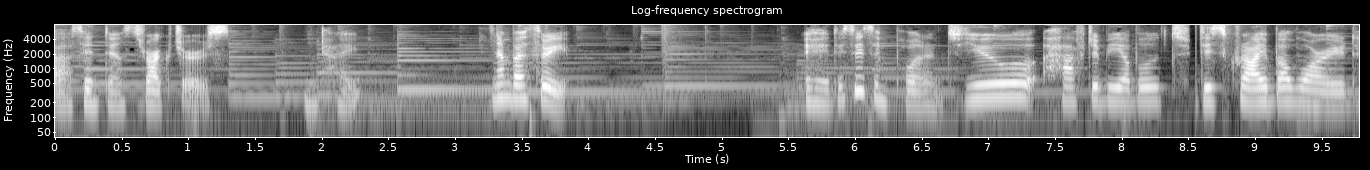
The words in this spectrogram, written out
uh, sentence structures. Okay. Number three. Okay, this is important. You have to be able to describe a word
